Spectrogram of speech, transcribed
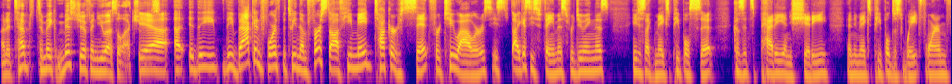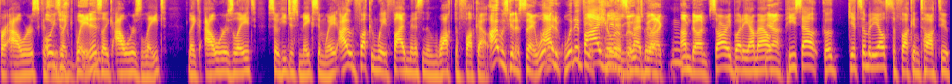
an attempt to make mischief in U.S. elections. Yeah, uh, the the back and forth between them. First off, he made Tucker sit for two hours. He's I guess he's famous for doing this. He just like makes people sit because it's petty and shitty, and he makes people just wait for him for hours. Oh, he he's just like, waited? He's like hours late, like hours late. So he just makes him wait. I would fucking wait five minutes and then walk the fuck out. I was going to say, wouldn't, I- it, wouldn't it be a five killer minutes move and I'd to be like, like, mm, I'm done? Sorry, buddy, I'm out. Yeah. Peace out. Go get somebody else to fucking talk to.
